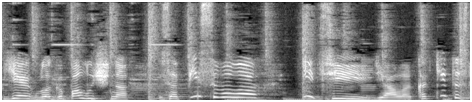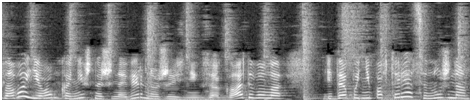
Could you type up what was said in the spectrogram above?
Я их благополучно записывала и теряла. Какие-то слова я вам, конечно же, наверное, уже из них загадывала. И дабы не повторяться, нужно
